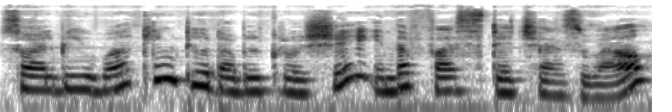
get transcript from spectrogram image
So I'll be working two double crochet in the first stitch as well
